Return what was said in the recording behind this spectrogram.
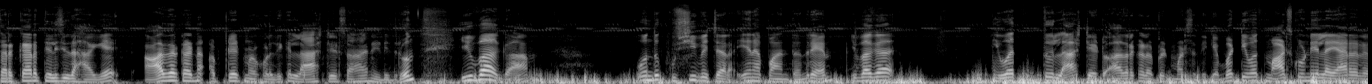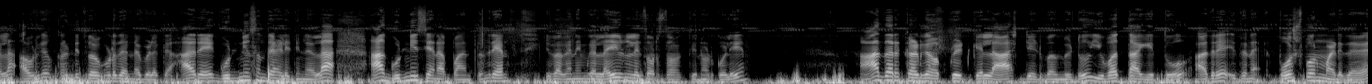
ಸರ್ಕಾರ ತಿಳಿಸಿದ ಹಾಗೆ ಆಧಾರ್ ಕಾರ್ಡ್ನ ಅಪ್ಡೇಟ್ ಮಾಡ್ಕೊಳ್ಳೋದಕ್ಕೆ ಲಾಸ್ಟ್ ಡೇಟ್ ಸಹ ನೀಡಿದರು. ಇವಾಗ ಒಂದು ಖುಷಿ ವಿಚಾರ ಏನಪ್ಪ ಅಂತಂದರೆ, ಇವಾಗ ಇವತ್ತು last date Aadhaar card update ಮಾಡಿಸೋದಕ್ಕೆ ಬಟ್ ಇವತ್ತು ಮಾಡಿಸ್ಕೊಂಡಿಲ್ಲ ಯಾರ್ಯಾರಲ್ಲ, ಅವ್ರಿಗೆ ಖಂಡಿತವಾಗಿ ಕೂಡ ದಂಡ ಬೀಳುತ್ತೆ. ಆದರೆ ಗುಡ್ ನ್ಯೂಸ್ ಅಂತ ಹೇಳಿದ್ದೀನಲ್ಲ, ಆ ಗುಡ್ ನ್ಯೂಸ್ ಏನಪ್ಪ ಅಂತಂದರೆ, ಇವಾಗ ನಿಮಗೆ ಲೈವ್ನಲ್ಲಿ ತೋರಿಸ್ತಾ ಹೋಗ್ತೀನಿ ನೋಡ್ಕೊಳ್ಳಿ. ಆಧಾರ್ ಕಾರ್ಡ್ಗೆ ಅಪ್ಡೇಟ್ಗೆ ಲಾಸ್ಟ್ ಡೇಟ್ ಬಂದುಬಿಟ್ಟು ಇವತ್ತಾಗಿತ್ತು, ಆದರೆ ಇದನ್ನು ಪೋಸ್ಟ್ಪೋನ್ ಮಾಡಿದ್ದಾರೆ.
